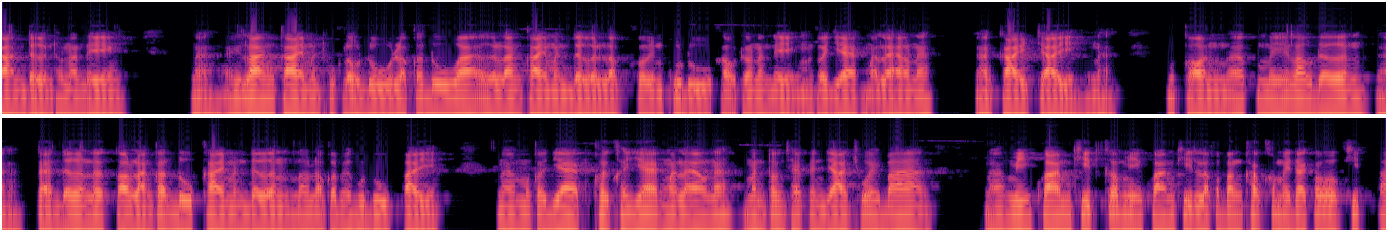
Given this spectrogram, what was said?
การเดินเท่านั้นเองนะไอ้ร่างกายมันถูกเราดู แล้วก็ดูว่าเออร่างกายมันเดินเราก็เป็นผู้ดูเขาเท่านั้นเอง มันก็แยกมาแล้วนะกายใจนะ เมื่อก่อนไม่เราเดินนะแต่เดินแล้วตอนหลังก็ดูกายมันเดิน แล้วเราก็เป็นผู้ดูไปนะมันก็แยกค่อยๆแยกมาแล้วนะมันต้องใช้ปัญญาช่วยบ้างนะมีความคิดก็มีความคิดเราก็บังคับเขาไม่ได้เขาก็คิดไป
